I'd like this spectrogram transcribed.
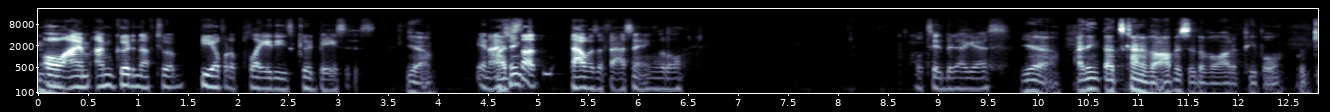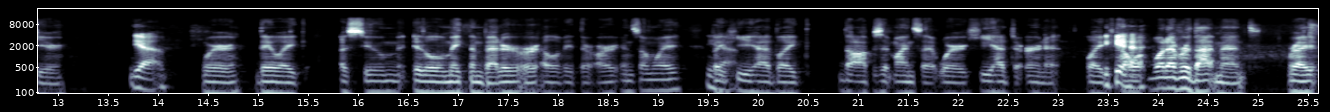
Mhm. oh i'm i'm good enough to be able to play these good bases Yeah. and i, I just think- thought that was a fascinating little little tidbit i guess Yeah. I think that's kind of the opposite of a lot of people with gear, yeah where they like assume it'll make them better or elevate their art in some way. But yeah he had like the opposite mindset where he had to earn it. Like Yeah. how- whatever that meant, right?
